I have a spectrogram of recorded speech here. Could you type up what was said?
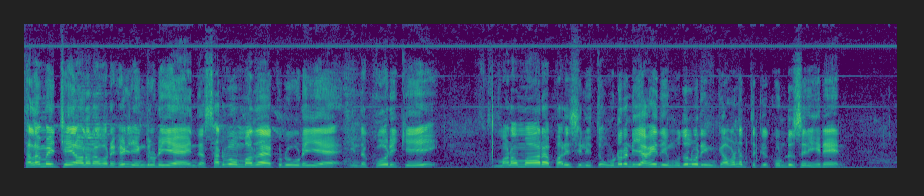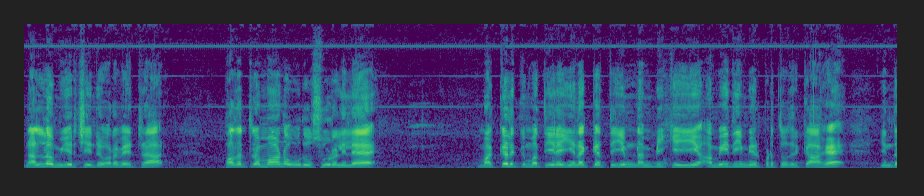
தலைமைச் செயலாளர் அவர்கள் எங்களுடைய இந்த சர்வ மத குழுவுடைய இந்த கோரிக்கையை மனமாற பரிசீலித்து உடனடியாக இதை முதல்வரின் கவனத்துக்கு கொண்டு செல்கிறேன். நல்ல முயற்சி என்று வரவேற்றார். பதற்றமான ஒரு சூழலில் மக்களுக்கு மத்தியிலே இணக்கத்தையும் நம்பிக்கையையும் அமைதியும் ஏற்படுத்துவதற்காக இந்த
